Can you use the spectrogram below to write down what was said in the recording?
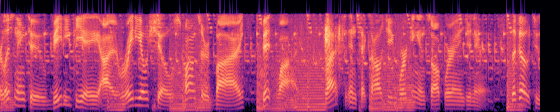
You're listening to BDPA radio Show, sponsored by Bitwise, Blacks in Technology Working in Software Engineering, the go to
